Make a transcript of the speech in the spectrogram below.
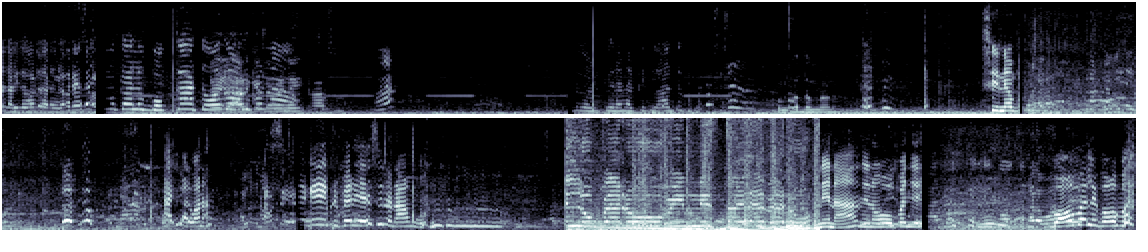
కలిగి ముఖాలు బొక్క తోలు ఆడికెట్లా ప్రిపేర్ చేసిన రాము నేనా? నేను ఓపెన్ చేసి బాహుబలి బాహుబలి.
